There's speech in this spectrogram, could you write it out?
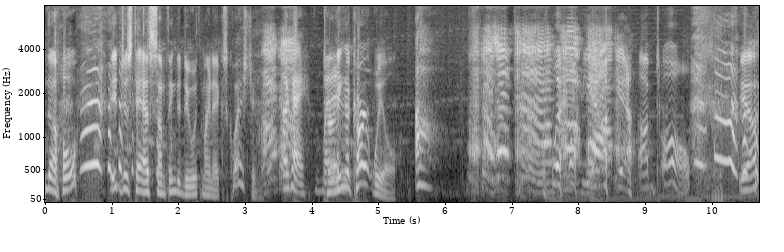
No, it just has something to do with my next question. Okay. Turning is a cartwheel. Oh. Well, yeah, yeah, I'm tall. Yeah.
